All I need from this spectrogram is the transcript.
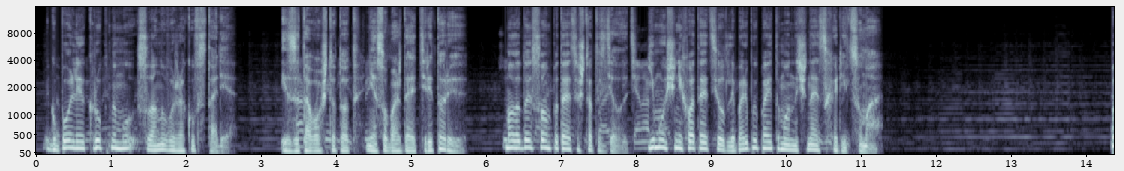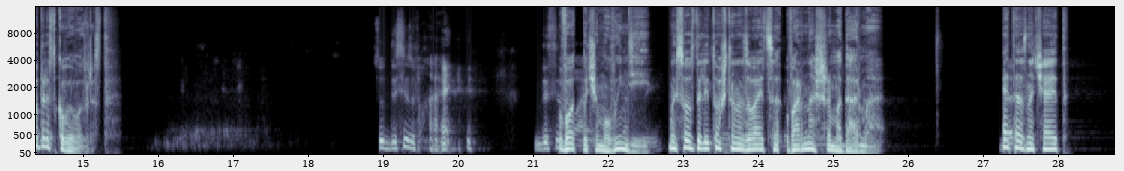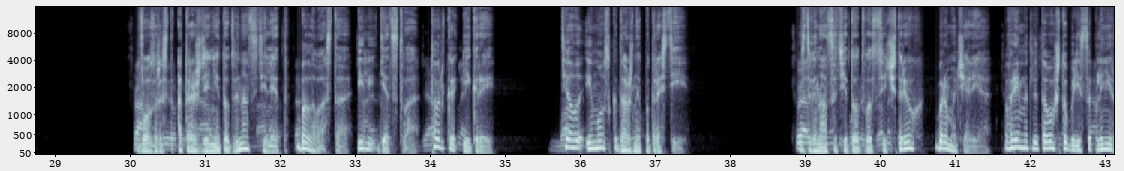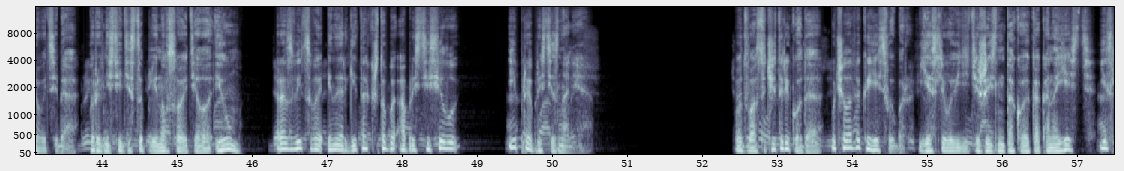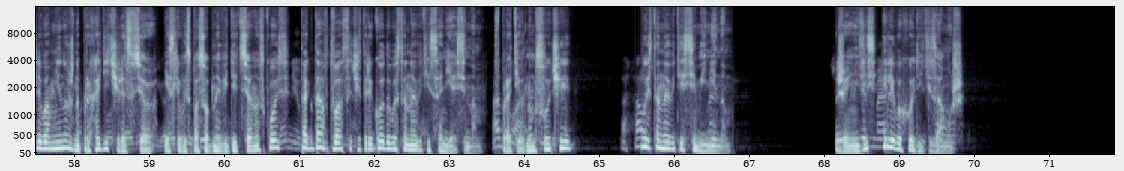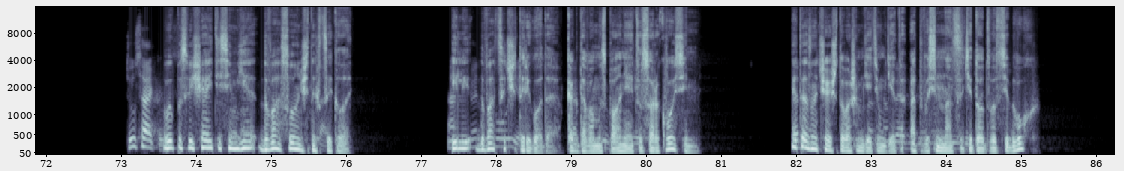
к более крупному слону-вожаку в стаде. Из-за того, что тот не освобождает территорию, молодой слон пытается что-то сделать. Ему еще не хватает сил для борьбы, поэтому он начинает сходить с ума. Подростковый возраст. Вот почему в Индии мы создали то, что называется Варнашрамадарма это означает возраст от рождения до 12 лет — балаваста или детство, только игры. Тело и мозг должны подрасти. С 12 до 24 — брамачарья. Время для того, чтобы дисциплинировать себя, привнести дисциплину в свое тело и ум, развить свои энергии так, чтобы обрести силу и приобрести знания. В 24 года у человека есть выбор. Если вы видите жизнь такой, как она есть, если вам не нужно проходить через все, если вы способны видеть все насквозь, тогда в 24 года вы становитесь саньясином. В противном случае вы становитесь семьянином. Женитесь или выходите замуж. Вы посвящаете семье два солнечных цикла или 24 года. Когда вам исполняется 48, это означает, что вашим детям где-то от 18 до 22.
